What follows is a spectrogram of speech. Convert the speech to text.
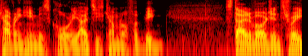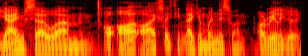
covering him is Corey Oates. He's coming off a big state of origin three games, so um, I, I actually think they can win this one. I really do.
